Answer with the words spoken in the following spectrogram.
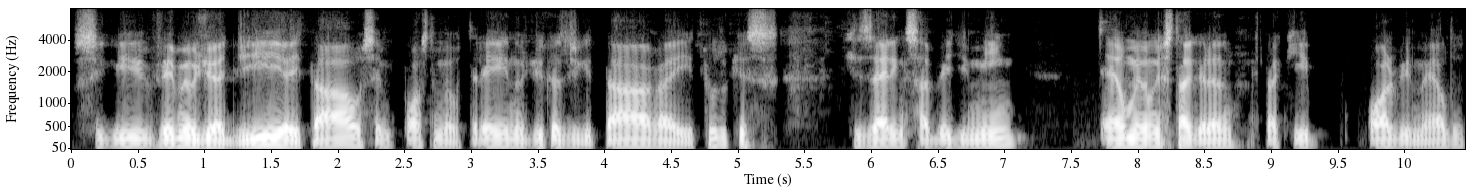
seguir, ver meu dia a dia e tal. sempre posto meu treino, dicas de guitarra e tudo que quiserem saber de mim é o meu Instagram, que tá aqui, Orbe Melo.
